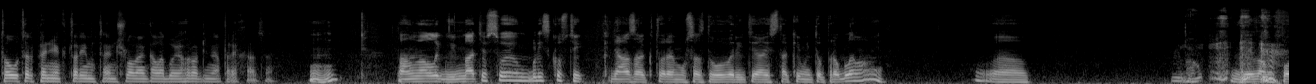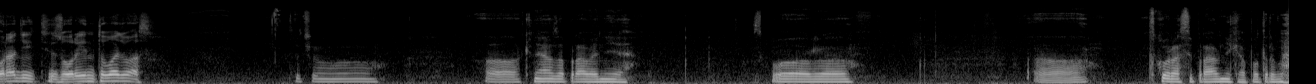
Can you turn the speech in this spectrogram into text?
to utrpenie, ktorým ten človek alebo jeho rodina prechádza. Uh-huh. Pán Valek, vy máte v svojej blízkosti kňaza, ktorému sa zdôveríte aj s takýmito problémami? No. Vie vám poradiť, zorientovať vás? To čo, kňaza práve nie. Skôr skôr asi právnika potrebuje.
